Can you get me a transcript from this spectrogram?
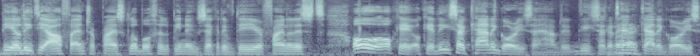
PLDT Alpha Enterprise Global Filipino Executive of the Year finalists. Oh, okay, okay. These are categories I have. These are ten categories,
